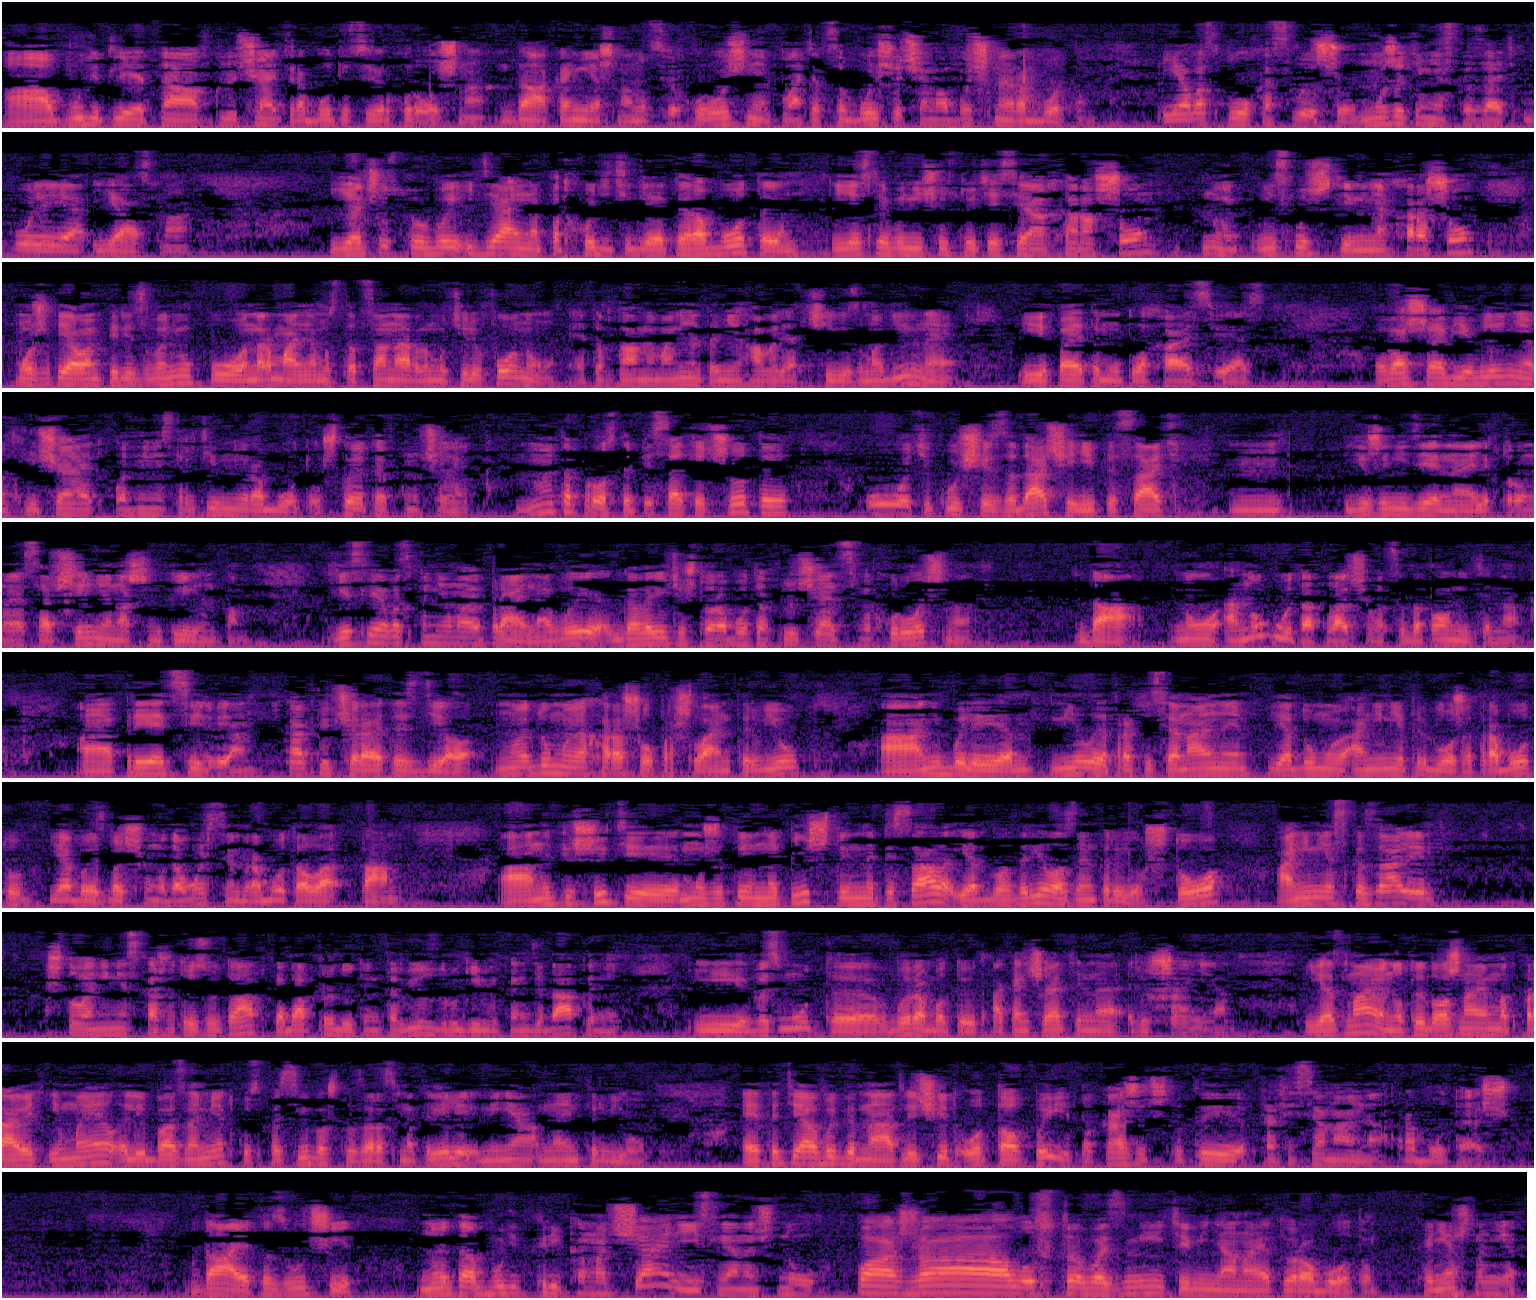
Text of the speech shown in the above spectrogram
А будет ли это включать работу сверхурочно? Да, конечно, но сверхурочные платятся больше, чем обычная работа. Я вас плохо слышу. Можете мне сказать более ясно? Я чувствую, вы идеально подходите для этой работы. Если вы не чувствуете себя хорошо, ну, не слышите меня хорошо, может, я вам перезвоню по нормальному стационарному телефону. Это в данный момент они говорят через мобильное, и поэтому плохая связь. Ваше объявление включает административную работу. Что это включает? Ну, это просто писать отчеты о текущей задаче и писать еженедельное электронное сообщение нашим клиентам. Если я вас понимаю правильно, вы говорите, что работа включает сверхурочно, да, но оно будет оплачиваться дополнительно. А, привет, Сильвия. Как ты вчера это сделала? Ну, я думаю, я хорошо прошла интервью. А, они были милые, профессиональные. Я думаю, они мне предложат работу. Я бы с большим удовольствием работала там. А, напишите, может, ты им напишешь, ты им написала и отблагодарила за интервью. Что? Они мне сказали, что они мне скажут результат, когда пройдут интервью с другими кандидатами и возьмут, э, выработают окончательное решение. Я знаю, но ты должна им отправить имейл, либо заметку «Спасибо, что рассмотрели меня на интервью». Это тебя выгодно отличит от толпы и покажет, что ты профессионально работаешь. Да, это звучит. Но это будет криком отчаяния, если я начну «Пожалуйста, возьмите меня на эту работу». Конечно, нет.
